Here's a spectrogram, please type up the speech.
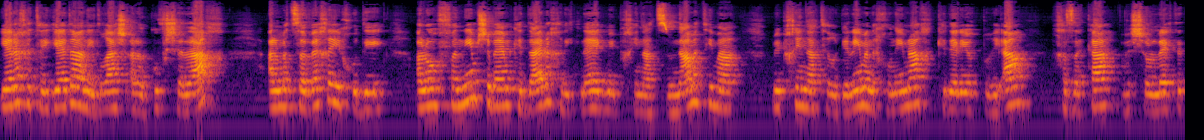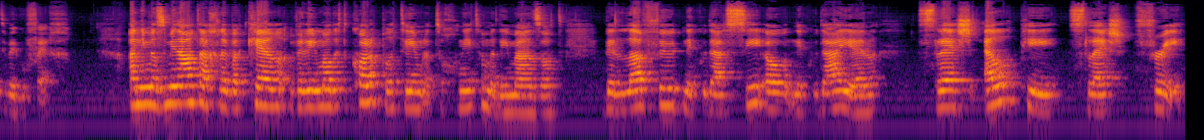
יהיה לך את הידע הנדרש על הגוף שלך, על מצבך הייחודי, על האופנים שבהם כדאי לך להתנהג מבחינת תזונה מתאימה, מבחינת הרגלים הנכונים לך כדי להיות בריאה, חזקה ושולטת בגופך. אני מזמינה אותך לבקר וללמוד את כל הפרטים לתוכנית המדהימה הזאת ב-lovefood.co.il/lp/free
